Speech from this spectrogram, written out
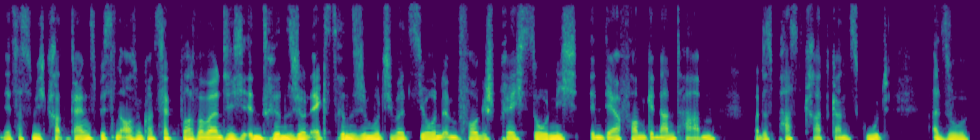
Jetzt hast du mich gerade ein kleines bisschen aus dem Konzept gebracht, weil wir natürlich intrinsische und extrinsische Motivation im Vorgespräch so nicht in der Form genannt haben. Aber das passt gerade ganz gut. Also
